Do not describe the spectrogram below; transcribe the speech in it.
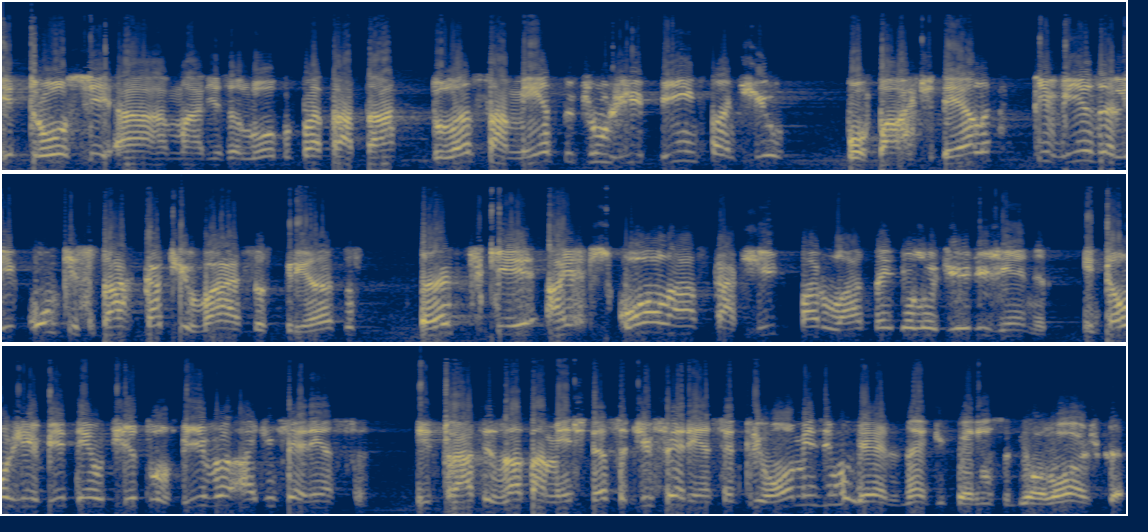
e trouxe a Marisa Lobo para tratar do lançamento de um gibi infantil por parte dela, que visa ali conquistar, cativar essas crianças antes que a escola as cative para o lado da ideologia de gênero. Então o gibi tem o título Viva a Diferença e trata exatamente dessa diferença entre homens e mulheres, né? Diferença biológica,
